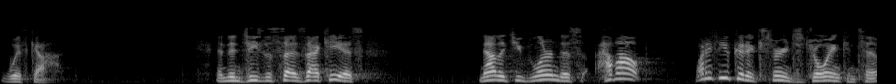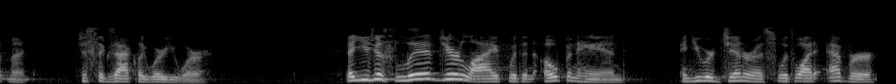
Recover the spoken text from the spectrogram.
with God. And then Jesus says, Zacchaeus, now that you've learned this, how about, what if you could experience joy and contentment just exactly where you were? That you just lived your life with an open hand and you were generous with whatever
